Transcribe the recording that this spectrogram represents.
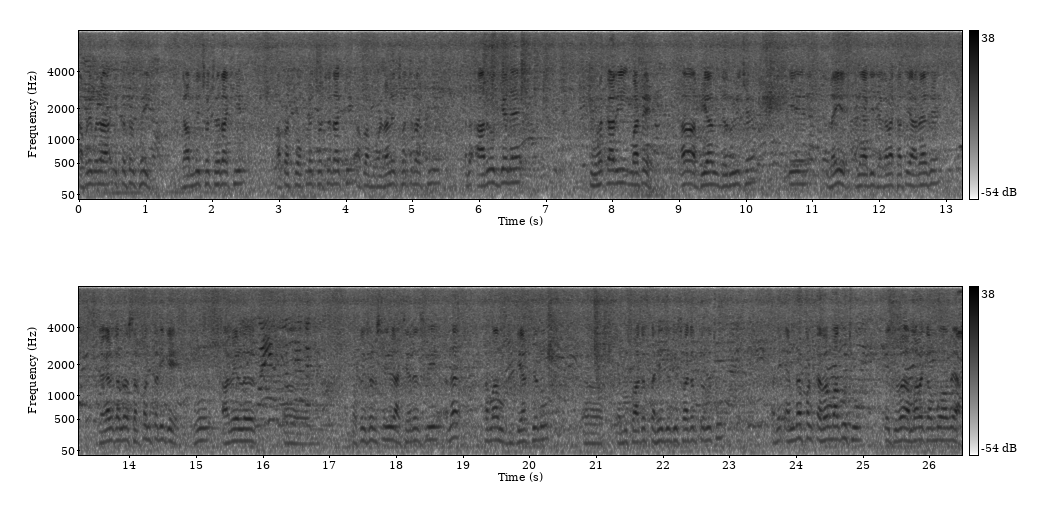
આપણે બધા એકત્ર થઈ ગામને સ્વચ્છ રાખીએ, આપણા ચોકને સ્વચ્છ રાખીએ, આપણા મોઢાને સ્વચ્છ રાખીએ અને આરોગ્યને સુહકારી માટે આ અભિયાન જરૂરી છે એ લઈ અને આજે ઝઘડા ખાતે આવ્યા છે. જગાડા ગામના સરપંચ તરીકે હું આવેલ પ્રોફેસરશ્રી આચાર્યશ્રી અને તમામ વિદ્યાર્થીઓનું એમનું સ્વાગત, તહે દિલથી સ્વાગત કરું છું. અને એમને પણ કહેવા માગું છું કે જેવા અમારા ગામમાં આવ્યા,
